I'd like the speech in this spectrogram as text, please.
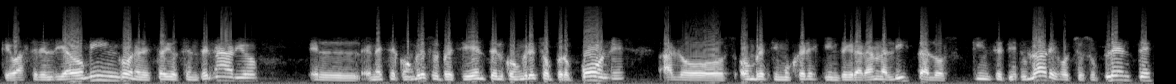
que va a ser el día domingo en el Estadio Centenario. El, en ese congreso el presidente del congreso propone a los hombres y mujeres que integrarán la lista, los 15 titulares, 8 suplentes,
